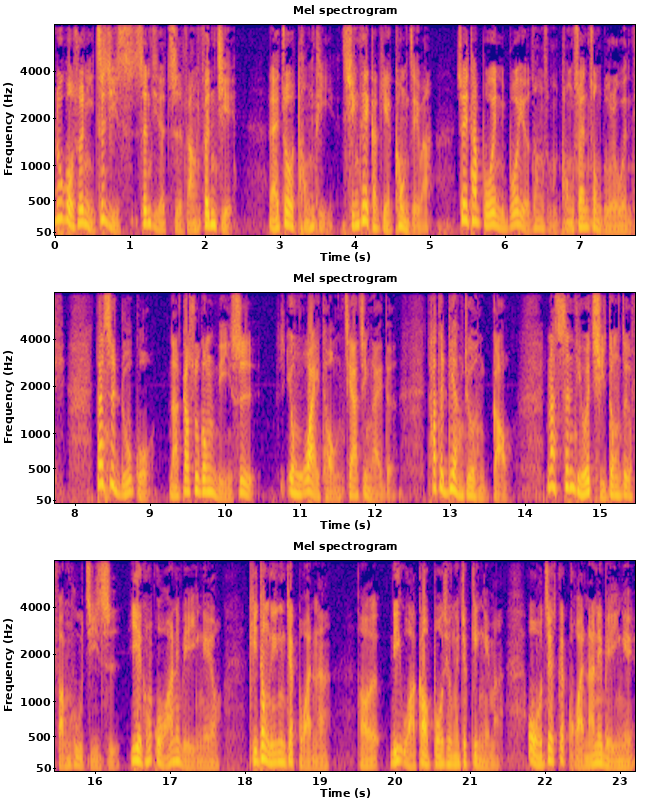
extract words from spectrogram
如果说你自己身体的脂肪分解来做酮体，形态可以控制嘛？所以它不会，你不会有这种什么酮酸中毒的问题。但是如果那高速公你是用外酮加进来的，它的量就很高，那身体会启动这个防护机制。也讲哇，那边应该哦，启动已经加管了，哦，你瓦靠波胸的就紧的嘛。哦，这个管啊那边应该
